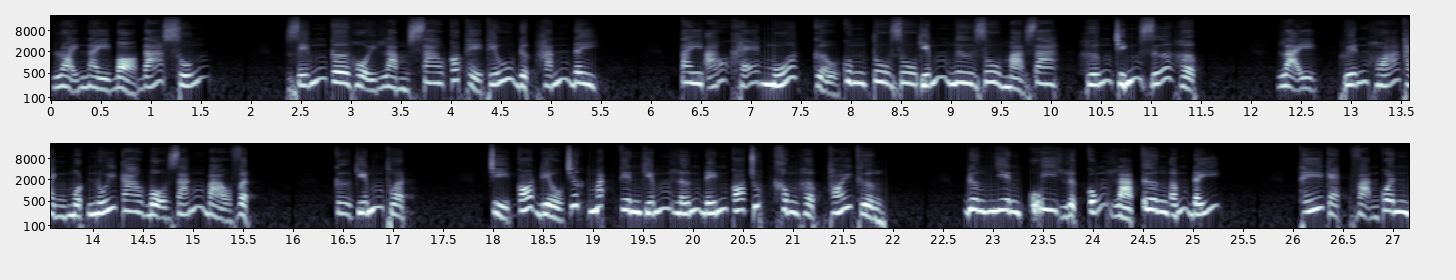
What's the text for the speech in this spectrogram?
loại này bỏ đá xuống. Giếng cơ hội làm sao có thể thiếu được hắn đây. Tay áo khẽ múa, cửu cung tu du kiếm ngư du mà ra, hướng chính giữa hợp. Lại, huyến hóa thành một núi cao bộ dáng bảo vật cử kiếm thuật. Chỉ có điều trước mắt tiên kiếm lớn đến có chút không hợp thói thường. Đương nhiên uy lực cũng là tương ấm đấy. Thế kẹp vạn quân,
